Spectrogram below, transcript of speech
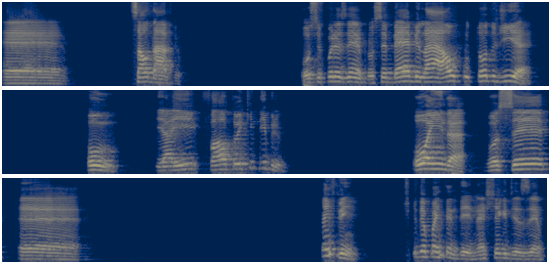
é, saudável. Ou se, por exemplo, você bebe lá álcool todo dia, ou e aí falta o equilíbrio. Ou ainda, você é... enfim, acho que deu para entender, né? Chega de exemplos.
